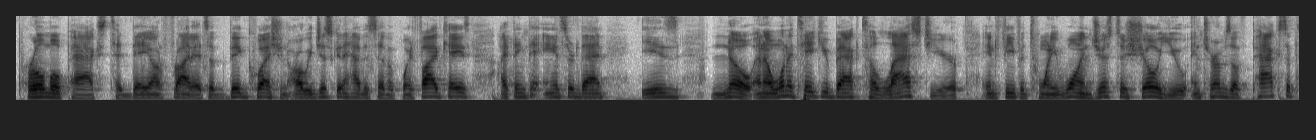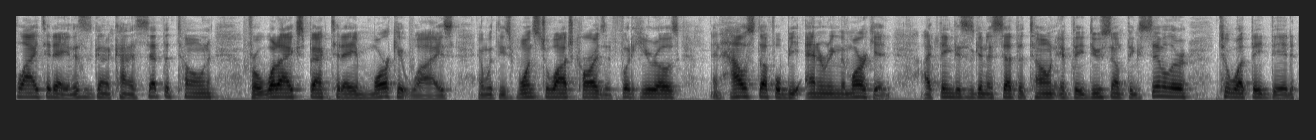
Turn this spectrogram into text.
promo packs today on Friday? It's a big question. Are we just going to have the 7.5Ks? I think the answer to that is no. And I want to take you back to last year in FIFA 21 just to show you in terms of pack supply today. And this is going to kind of set the tone for what I expect today market wise. And with these ones to watch cards and FUT heroes and how stuff will be entering the market. I think this is going to set the tone if they do something similar to what they did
